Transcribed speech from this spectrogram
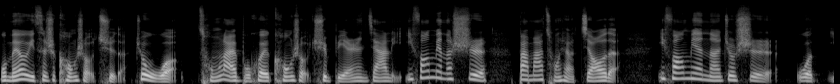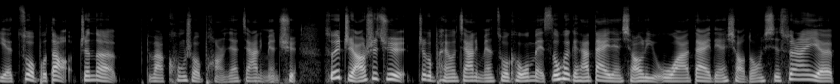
我没有一次是空手去的，就我从来不会空手去别人家里。一方面呢是爸妈从小教的，一方面呢就是我也做不到，真的对吧？空手跑人家家里面去。所以只要是去这个朋友家里面做客，我每次都会给他带一点小礼物啊，带一点小东西，虽然也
